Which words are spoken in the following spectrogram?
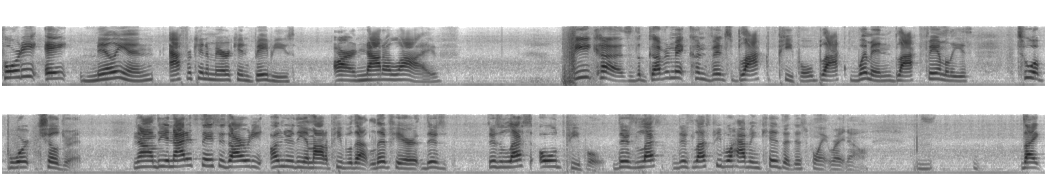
48 million African American babies are not alive because the government convinced black people, black women, black families to abort children. Now, the United States is already under the amount of people that live here. There's there's less old people. There's less there's less people having kids at this point right now. Like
